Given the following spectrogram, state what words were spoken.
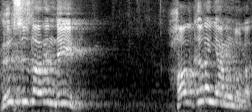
Hırsızların değil, halkının yanında olan,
